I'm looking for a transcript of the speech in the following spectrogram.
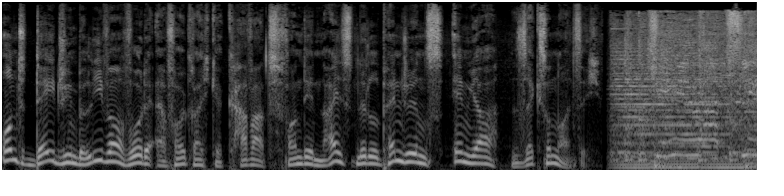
Und Daydream Believer wurde erfolgreich gecovert von den Nice Little Penguins im Jahr 96. Cheer up,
